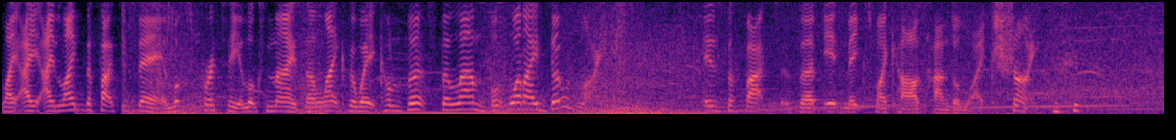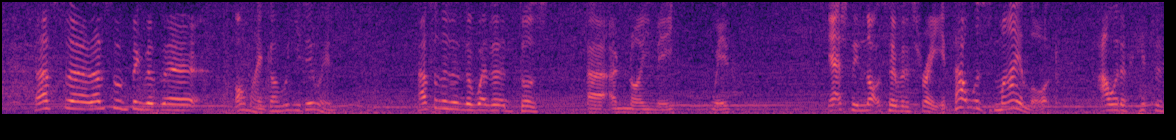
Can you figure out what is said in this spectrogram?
Like I, I like the fact it's there. It looks pretty. It looks nice. I like the way it converts the land. But what I don't like is the fact that it makes my cars handle like shite. that's uh, that's something that the oh my god, what are you doing? That's something that the weather does uh, annoy me with. He actually knocked over the tree. If that was my luck, I would have hit a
